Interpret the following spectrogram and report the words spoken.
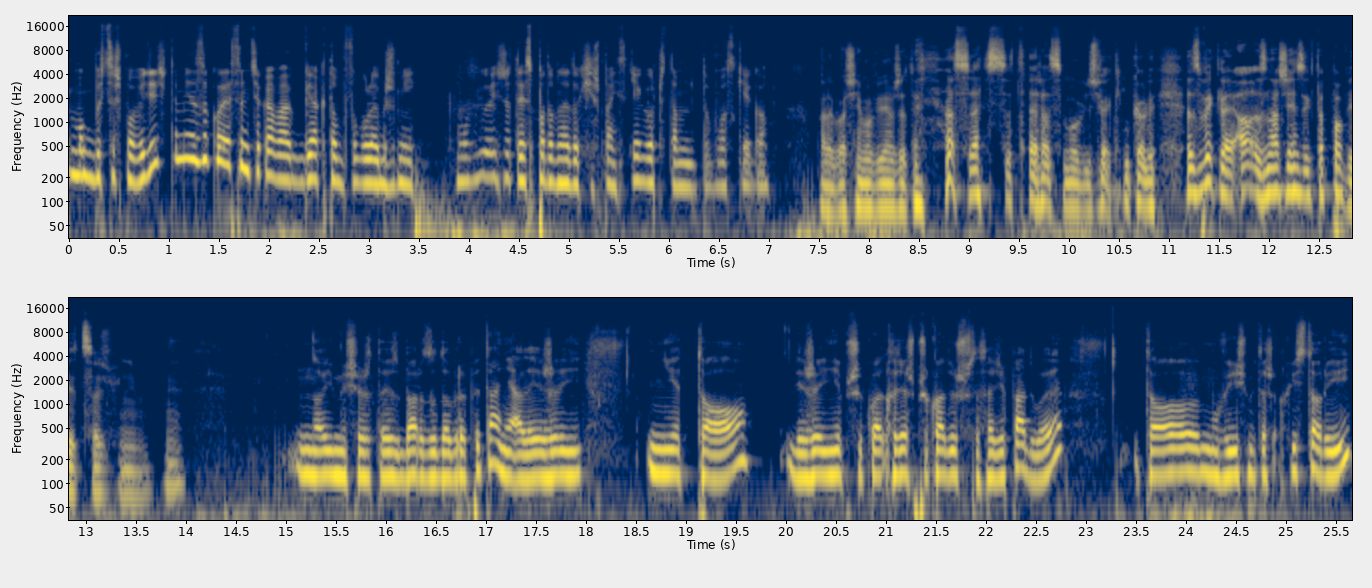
mógłbyś coś powiedzieć w tym języku? Jestem ciekawa, jak to w ogóle brzmi. Mówiłeś, że to jest podobne do hiszpańskiego, czy tam do włoskiego. Ale właśnie mówiłem, że to nie ma sensu teraz mówić w jakimkolwiek... Zwykle, o, znasz język, to powiedz coś w nim, nie? No i myślę, że to jest bardzo dobre pytanie, ale jeżeli nie to, jeżeli nie przykład, chociaż przykłady już w zasadzie padły, to mówiliśmy też o historii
